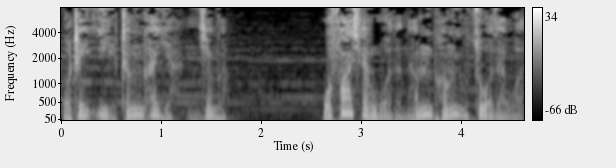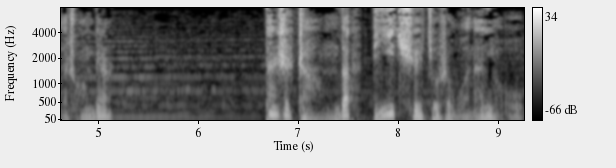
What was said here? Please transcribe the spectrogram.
我这一睁开眼睛啊，我发现我的男朋友坐在我的床边。但是长得的确就是我男友，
